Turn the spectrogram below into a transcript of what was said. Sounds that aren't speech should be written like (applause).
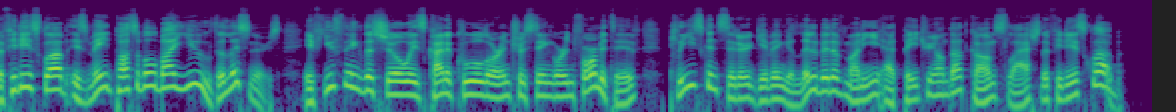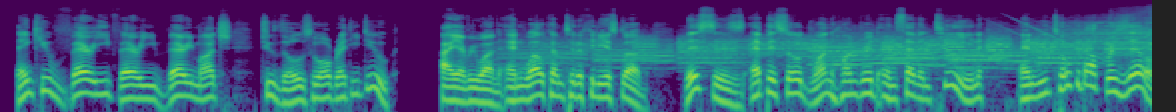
The Phileas Club is made possible by you, the listeners. If you think the show is kind of cool or interesting or informative, please consider giving a little bit of money at patreon.com slash the Phileas Club. Thank you very, very, very much to those who already do. Hi, everyone, and welcome to the Phileas Club. This is episode 117, and we talk about Brazil.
